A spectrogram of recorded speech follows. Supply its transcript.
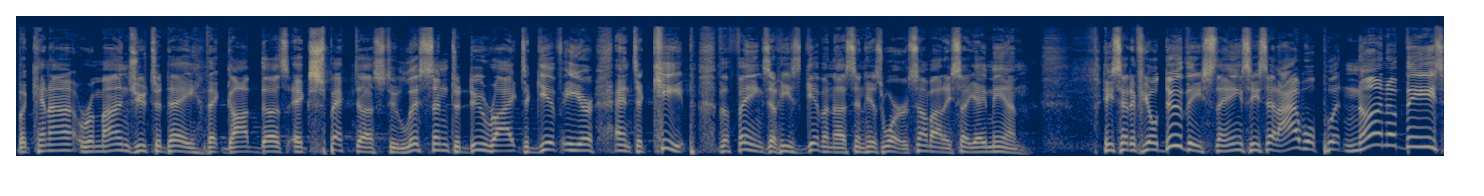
But can I remind you today that God does expect us to listen, to do right, to give ear, and to keep the things that He's given us in His Word? Somebody say, Amen. He said, If you'll do these things, he said, I will put none of these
